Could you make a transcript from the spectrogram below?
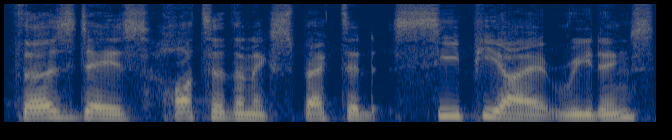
Thursday's hotter than expected CPI readings.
